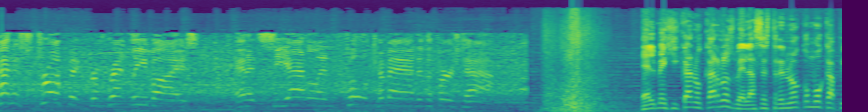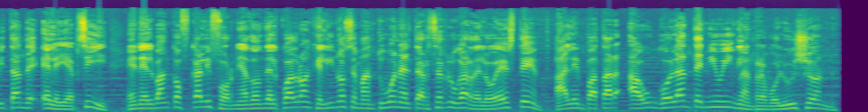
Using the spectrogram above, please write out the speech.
Catastrophic from Brett Levi's, and it's Seattle in full command in the first half. El mexicano Carlos Vela se estrenó como capitán de LAFC en el Bank of California, donde el cuadro angelino se mantuvo en el tercer lugar del oeste, al empatar a un gol ante New England Revolution.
